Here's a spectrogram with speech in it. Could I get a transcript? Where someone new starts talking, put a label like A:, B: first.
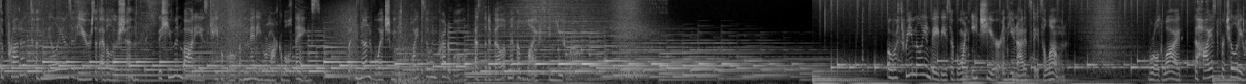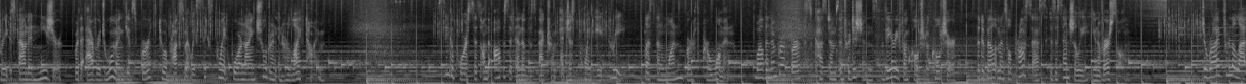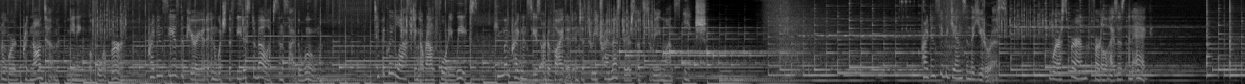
A: The product of millions of years of evolution, the human body is capable of many remarkable things, but none of which may be quite so incredible as the development of life in utero. Over 3 million babies are born each year in the United States alone. Worldwide, the highest fertility rate is found in Niger, where the average woman gives birth to approximately 6.49 children in her lifetime. Singapore sits on the opposite end of the spectrum at just 0.83, less than one birth per woman. While the number of births, customs, and traditions vary from culture to culture, the developmental process is essentially universal. Derived from the Latin word praegnantem, meaning before birth, pregnancy is the period in which the fetus develops inside the womb. Typically lasting around 40 weeks, human pregnancies are divided into three trimesters of three months each. Pregnancy begins in the uterus, where a sperm fertilizes an egg.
